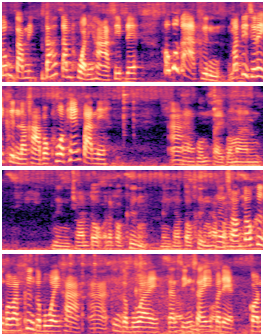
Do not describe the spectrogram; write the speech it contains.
ส้มตำนี่ตาตำถั่วนี่หาซิปเด้เขาบ่กล้าขึ้นมันที่จะได้ขึ้นราคาบอกทั่วแพงปานนี่อ่าอ่าผมใส่ประมาณหนึ่งช้อนโต๊ะแล้วก็ครึ่งหนึ่งช้อนโต๊ะครึ่งนะครับหนึ่งประช้มาอณนโต๊ะครึ่งประมาณครึ่งกระบวยค่ะ อ่าครึ่งกระบวยจานสิงห์ใส่ปลาแดกก่อน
